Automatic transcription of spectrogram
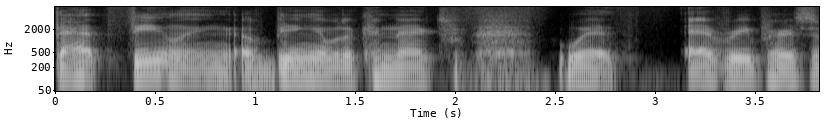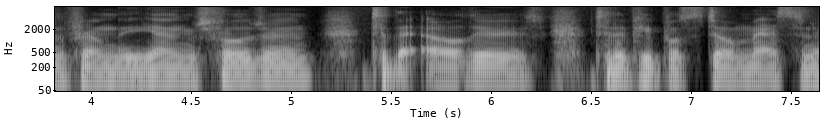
that feeling of being able to connect with every person from the young children to the elders to the people still messing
